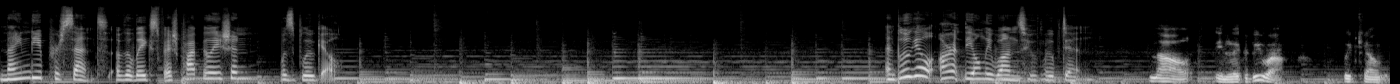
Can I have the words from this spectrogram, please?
90% of the lake's fish population was bluegill. And bluegill aren't the only ones who've moved in. Now, in Lake Biwa, we can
